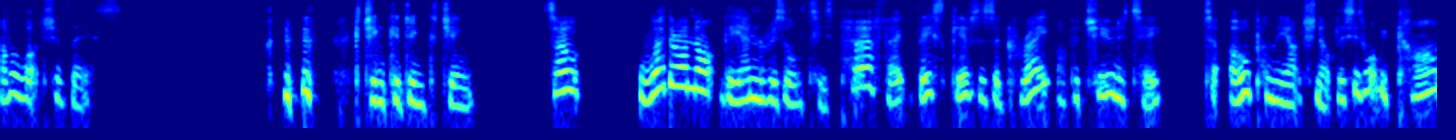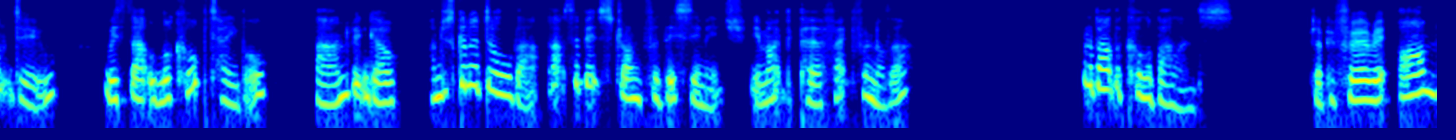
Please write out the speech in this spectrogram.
Have a watch of this. ka-ching, ka-ching, ka-ching. So whether or not the end result is perfect, this gives us a great opportunity to open the action up. This is what we can't do with that lookup table. And we can go, I'm just going to dull that. That's a bit strong for this image. It might be perfect for another. What about the colour balance? Do I prefer it on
